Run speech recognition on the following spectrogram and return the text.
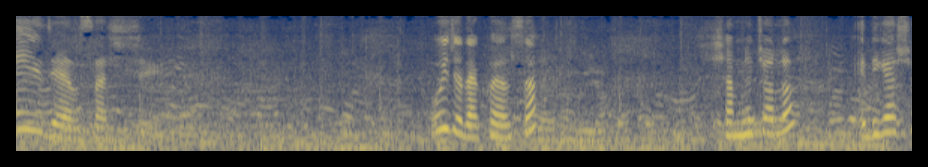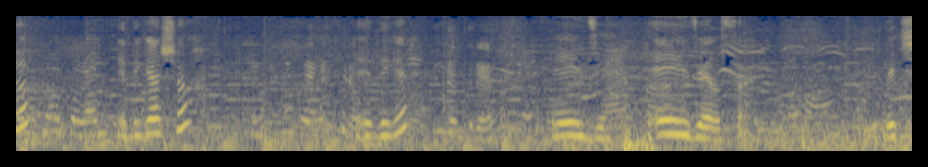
এই যে এলসা ওই যে দেখো এলসা সামনে চলো এদিকে আসো এদিকে আসো এদিকে এই যে এই যে এলসা দেখছ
